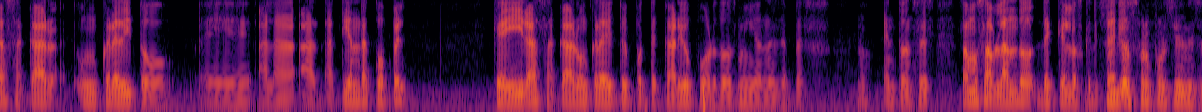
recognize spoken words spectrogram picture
a sacar un crédito eh, a la a, tienda Coppel que ir a sacar un crédito hipotecario por dos millones de pesos. ¿No? Entonces, estamos hablando de que los criterios... Son dos proporciones.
